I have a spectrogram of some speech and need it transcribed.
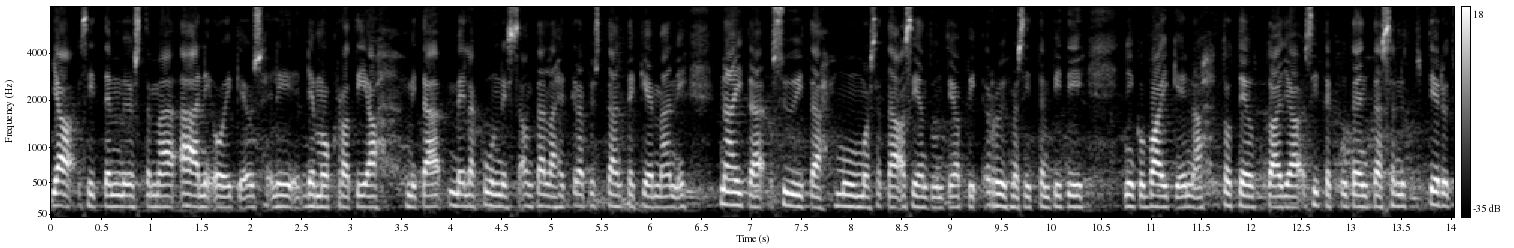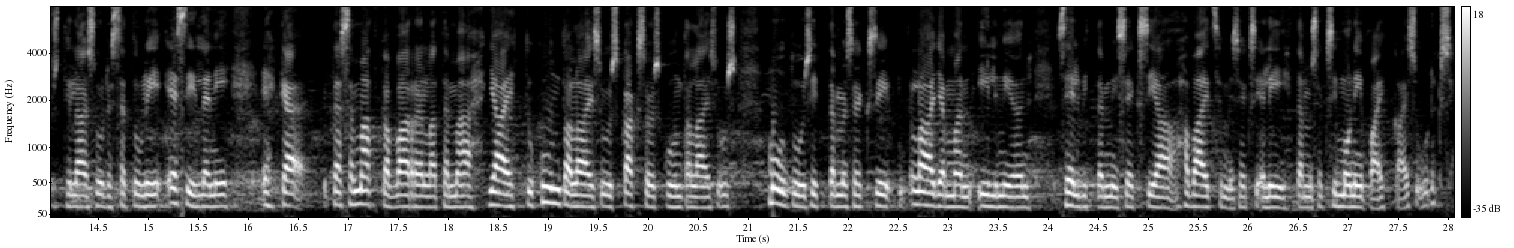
ja sitten myös tämä äänioikeus eli demokratia, mitä meillä kunnissa on tällä hetkellä pystytään tekemään, niin näitä syitä muun muassa tämä asiantuntijaryhmä sitten piti niin vaikeina toteuttaa. Ja sitten kuten tässä nyt tiedotustilaisuudessa tuli esille, niin ehkä tässä matkan varrella tämä jaettu kuntalaisuus, kaksoiskuntalaisuus muuntui sitten tämmöiseksi laajemman ilmiön selvittämiseksi ja havaitsemiseksi, eli tämmöiseksi monipaikkaisuudeksi.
